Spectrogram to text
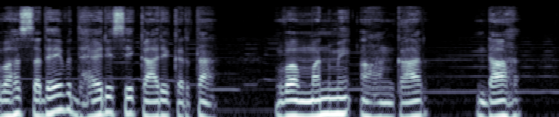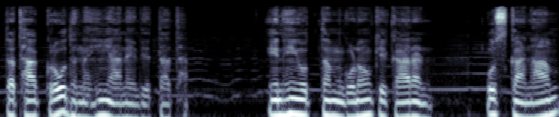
वह सदैव धैर्य से कार्य करता, वह मन में अहंकार, डाह तथा क्रोध नहीं आने देता था। इन्हीं उत्तम गुणों के कारण उसका नाम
